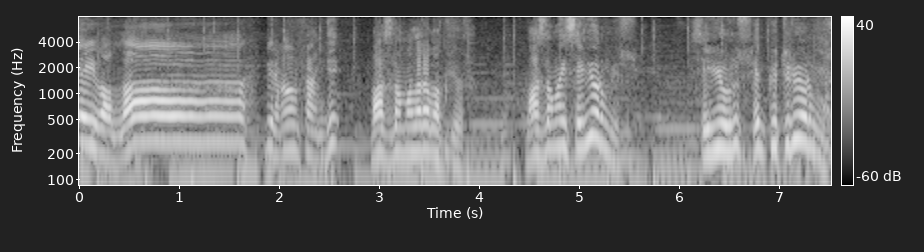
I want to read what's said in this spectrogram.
Eyvallah. Bir hanımefendi bazlamalara bakıyor. Bazlamayı seviyor muyuz? Seviyoruz. Hep götürüyor muyuz?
